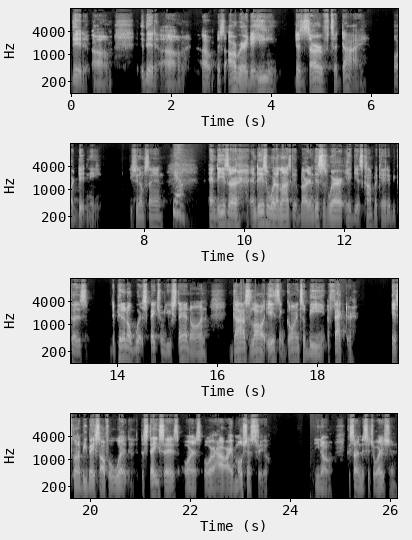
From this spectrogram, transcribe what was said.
Did um did um uh, mr arbery did he deserve to die or didn't he? You see what i'm saying? Yeah. and these are and these are where the lines get blurred and this is where it gets complicated because depending on what spectrum you stand on god's law isn't going to be a factor. It's going to be based off of what the state says or or how our emotions feel you know concerning the situation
